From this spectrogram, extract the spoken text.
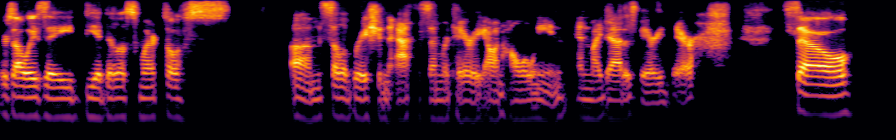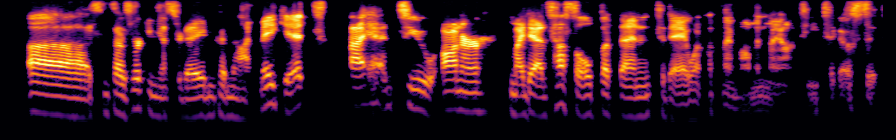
there's always a Dia de los Muertos um, celebration at the cemetery on Halloween, and my dad is buried there. So, uh, since I was working yesterday and could not make it, I had to honor my dad's hustle. But then today I went with my mom and my auntie to go sit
